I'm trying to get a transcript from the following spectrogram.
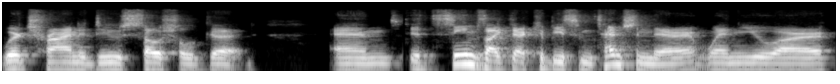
we're trying to do social good. And it seems like there could be some tension there when you are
